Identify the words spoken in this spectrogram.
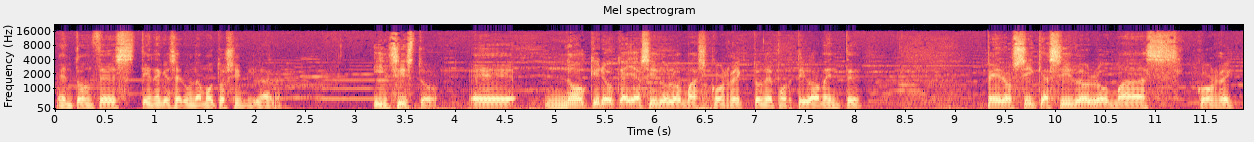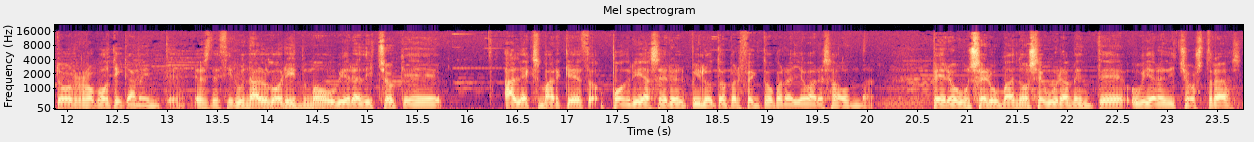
Entonces tiene que ser una moto similar. Insisto, no creo que haya sido lo más correcto deportivamente, pero sí que ha sido lo más correcto robóticamente. Es decir, un algoritmo hubiera dicho que Alex Márquez podría ser el piloto perfecto para llevar esa onda. Pero un ser humano seguramente hubiera dicho, ostras,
